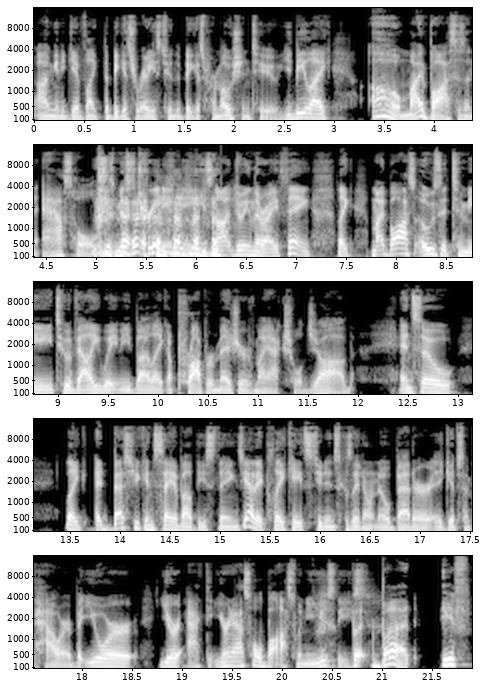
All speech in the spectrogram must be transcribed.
I'm going to give like the biggest raise to and the biggest promotion to. You'd be like, oh, my boss is an asshole. He's mistreating me. He's not doing the right thing. Like my boss owes it to me to evaluate me by like a proper measure of my actual job. And so like at best you can say about these things, yeah, they placate students because they don't know better. It gives them power, but you're you're acting you're an asshole boss when you use these. But but if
